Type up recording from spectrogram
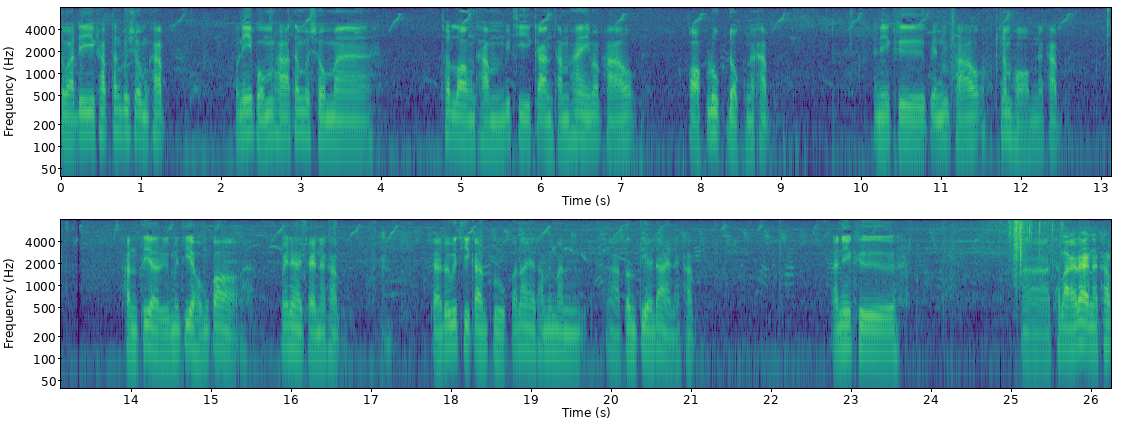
สวัสดีครับท่านผู้ชมครับ วันนี้ผมพาท่านผู้ชมมาทดลองทำวิธีการทำให้มะพร้าวออกลูกดกนะครับ อันนี้คือเป็นมะพร้าวน้ำหอมนะครับ พันเตี้ยหรือไม่เตี้ยผมก็ไม่แน่ใจนะครับ แต่ด้วยวิธีการปลูกก็น่าจะทำให้มันต้นเตี้ยได้นะครับ อันนี้คืออทลายแรกนะครับ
